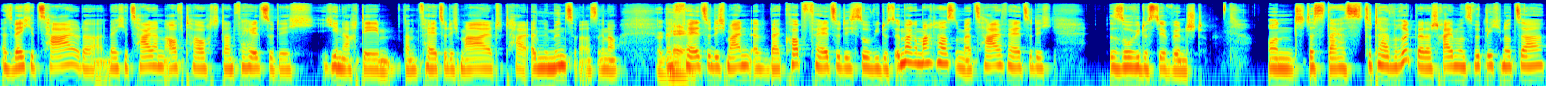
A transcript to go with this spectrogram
also welche Zahl oder welche Zahl dann auftaucht, dann verhältst du dich je nachdem. Dann verhältst du dich mal total, also eine Münze war es, genau. Okay. Dann verhältst du dich mal, äh, bei Kopf verhältst du dich so, wie du es immer gemacht hast und bei Zahl verhältst du dich so, wie du es dir wünschst. Und das, das ist total verrückt, weil da schreiben uns wirklich Nutzer,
